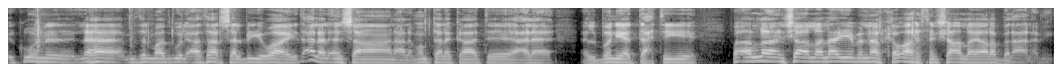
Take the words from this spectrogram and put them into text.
يكون لها مثل ما تقول آثار سلبية وايد على الإنسان على ممتلكاته على البنية التحتية. فالله إن شاء الله لا يجيب لنا الكوارث إن شاء الله يا رب العالمين.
